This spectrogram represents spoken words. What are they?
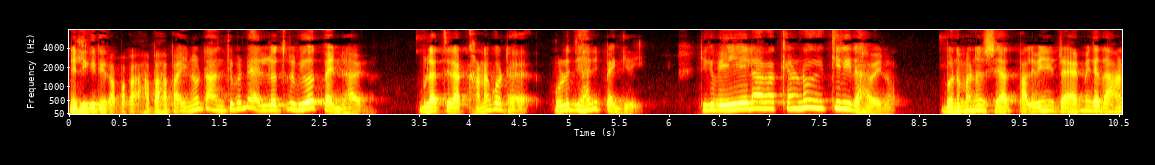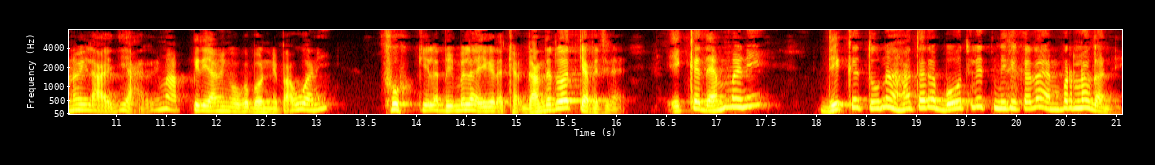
නෙල්ලි ගෙඩිය කප හප හප ඉනකොට අන්තිමට ඇල්ලොතර බියොත් පැන්නා වෙනවා. බුලත් ටිකක් කනකොට මුලදී හරි පැංගිරි. ටික වේලාවක් යනකොට කිරි රහ වෙනවා. බොන මිනිස්සයත් පළවෙනි ඩ්‍රෑම් එක දාන වෙලාවේදී හරිම අප්පිරියාවෙන් ඕක බොන්නේ පව්වනේ. ෆුහ් කියලා බිම්බලා ඒකට ගඳටවත් කැමති නැහැ. එක දැම්මනේ දෙක තුන හතර බෝතලෙත් මිරිකලා ඇම්බර්ලා ගන්නෙ.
